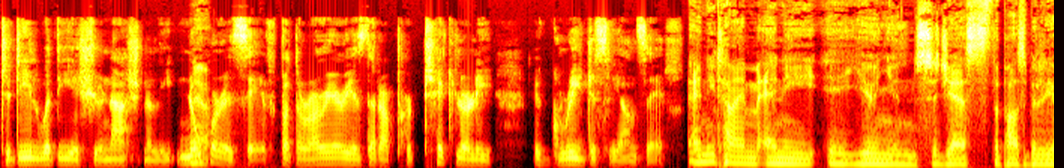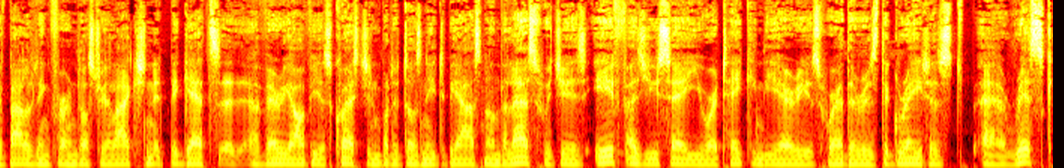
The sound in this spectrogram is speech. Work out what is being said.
to deal with the issue nationally. Nowhere is safe, but there are areas that are particularly egregiously unsafe. Anytime any uh, union suggests the possibility of balloting for industrial action, it begets a, a very obvious question, but it does need to be asked nonetheless, which is if, as you say, you are taking the areas where there is the greatest uh, risk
